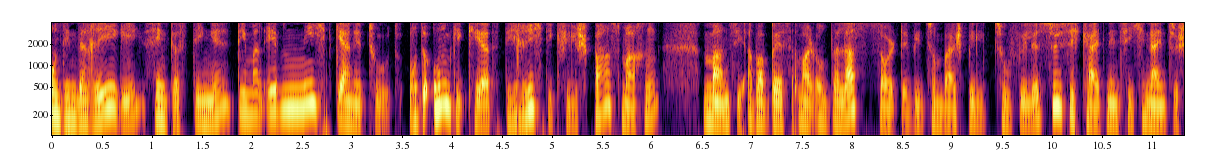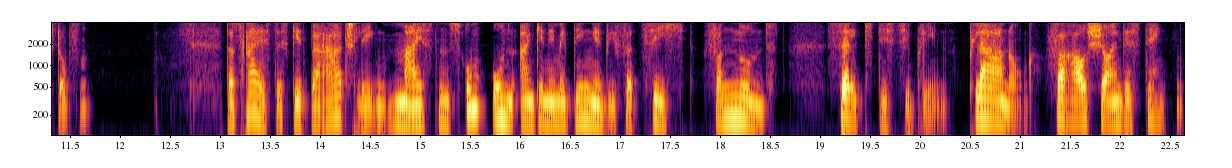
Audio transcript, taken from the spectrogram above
Und in der Regel sind das Dinge, die man eben nicht gerne tut oder umgekehrt, die richtig viel Spaß machen, man sie aber besser mal unterlassen sollte, wie zum Beispiel zu viele Süßigkeiten in sich hineinzustopfen. Das heißt, es geht bei Ratschlägen meistens um unangenehme Dinge wie Verzicht, Vernunft, Selbstdisziplin, Planung, vorausschauendes Denken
